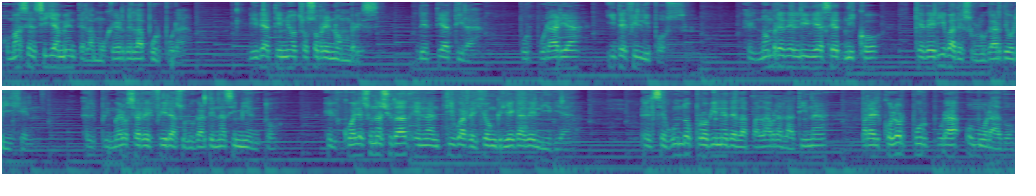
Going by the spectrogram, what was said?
o más sencillamente la mujer de la púrpura. Lidia tiene otros sobrenombres, de Teatira, Purpuraria y de Filipos. El nombre de Lidia es étnico que deriva de su lugar de origen. El primero se refiere a su lugar de nacimiento, el cual es una ciudad en la antigua región griega de Lidia. El segundo proviene de la palabra latina para el color púrpura o morado,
